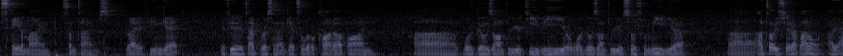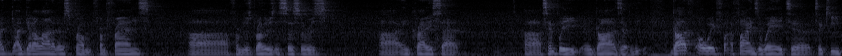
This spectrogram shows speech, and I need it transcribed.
state of mind sometimes, right? If you can get if you're the type of person that gets a little caught up on uh, what goes on through your TV or what goes on through your social media. Uh, I'll tell you straight up, I don't. I, I, I get a lot of this from from friends, uh, from just brothers and sisters uh, in Christ that uh, simply God's God always finds a way to to keep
